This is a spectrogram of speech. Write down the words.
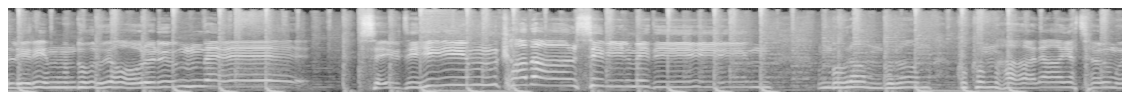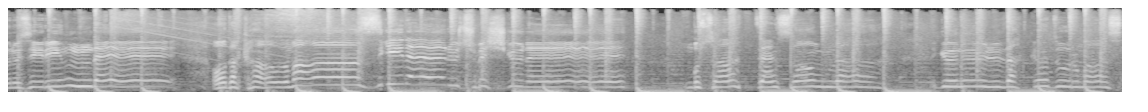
Hayallerim duruyor önümde. Sevdiğim kadar sevilmedim. Buram buram kokun hala yatağımın üzerinde. O da kalmaz gider üç beş güne. Bu saatten sonra Gönül dakika durmaz.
